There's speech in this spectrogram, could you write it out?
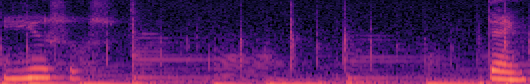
uses. Thank.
